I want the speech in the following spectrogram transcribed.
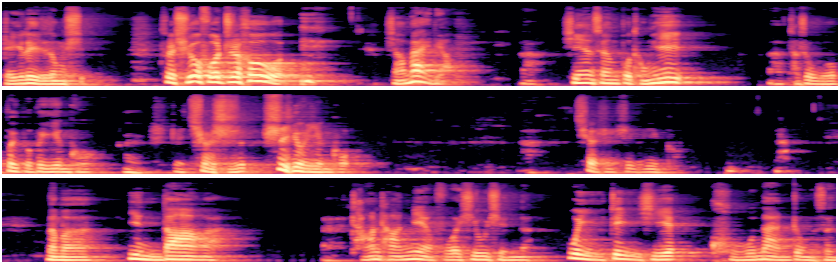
这一类的东西，这学佛之后想卖掉，啊，先生不同意，啊，他说我背不背因果？嗯，这确实是有因果，确实是有因果。那么应当啊，常常念佛修行呢，为这些苦难众生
